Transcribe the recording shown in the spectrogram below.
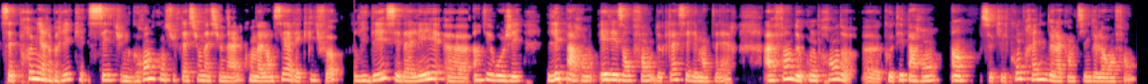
Cette première brique, c'est une grande consultation nationale qu'on a lancée avec l'IFOP. L'idée, c'est d'aller euh, interroger les parents et les enfants de classe élémentaire afin de comprendre euh, côté parents, un, ce qu'ils comprennent de la cantine de leur enfant,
